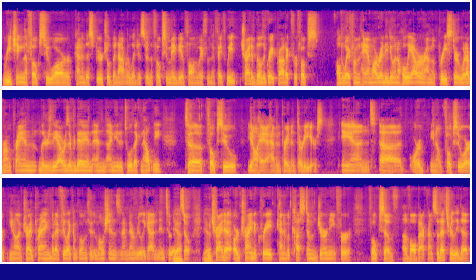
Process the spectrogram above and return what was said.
reaching the folks who are kind of the spiritual but not religious or the folks who maybe have fallen away from their faith. We try to build a great product for folks all the way from hey i'm already doing a holy hour i'm a priest or whatever i'm praying liturgy the hours every day and, and i need a tool that can help me to folks who you know hey i haven't prayed in 30 years and uh, or you know folks who are you know i've tried praying but i feel like i'm going through the motions and i've never really gotten into it yeah. so yeah. we try to are trying to create kind of a custom journey for folks of of all backgrounds so that's really the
